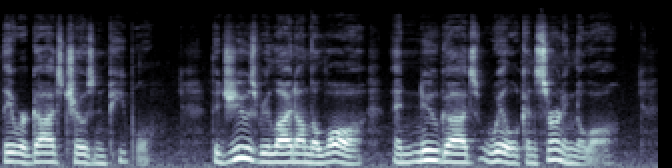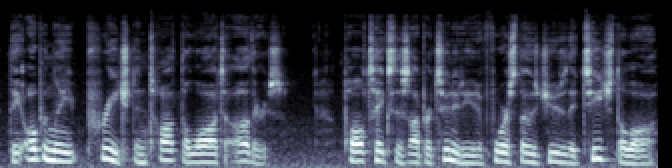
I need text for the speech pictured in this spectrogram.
they were God's chosen people. The Jews relied on the law and knew God's will concerning the law. They openly preached and taught the law to others. Paul takes this opportunity to force those Jews that teach the law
